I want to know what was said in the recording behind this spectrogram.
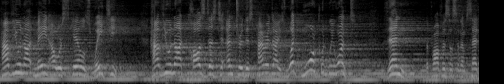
Have you not made our scales weighty? Have you not caused us to enter this paradise? What more could we want? Then the Prophet ﷺ said,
